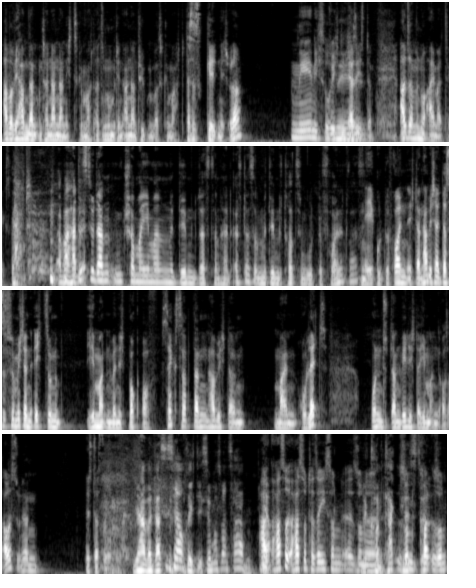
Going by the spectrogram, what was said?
Aber wir haben dann untereinander nichts gemacht, also nur mit den anderen Typen was gemacht. Das ist, gilt nicht, oder? Nee, nicht so richtig. Ja, siehst du. Also haben wir nur einmal Sex gehabt. Aber hattest du dann schon mal jemanden, mit dem du das dann halt öfters und mit dem du trotzdem gut befreundet warst? Nee, gut befreundet nicht. Dann habe ich halt, das ist für mich dann echt so eine, jemanden, wenn ich Bock auf Sex habe, dann habe ich dann mein Roulette und dann wähle ich da jemanden draus aus und dann ist das so. Ja, aber das ist ja auch richtig. So muss man es haben. Ha Ja. hast, du, hast du tatsächlich so, ein, äh, so Eine eine, Kontaktliste. So ein, so ein,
